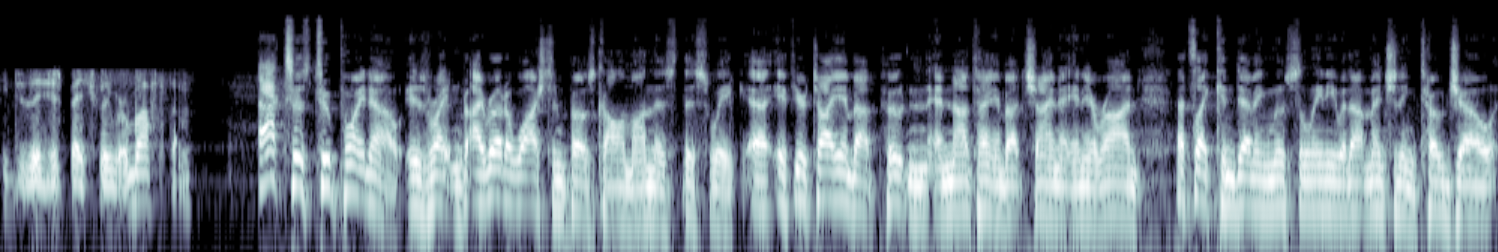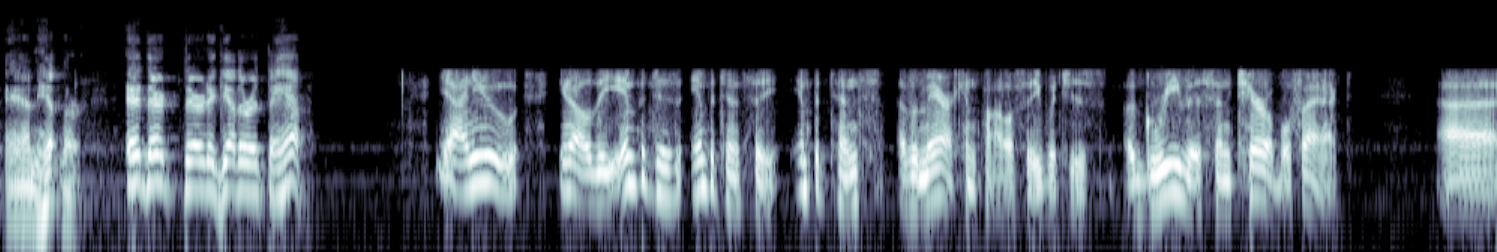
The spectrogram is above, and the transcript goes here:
They just basically rebuffed them. Axis 2.0 is right. in- I wrote a Washington Post column on this this week. Uh, if you're talking about Putin and not talking about China and Iran, that's like condemning Mussolini without mentioning Tojo and Hitler. And they're they're together at the hip. Yeah, and you you know the impotence impotency impotence of American policy, which is a grievous and terrible fact. Uh,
